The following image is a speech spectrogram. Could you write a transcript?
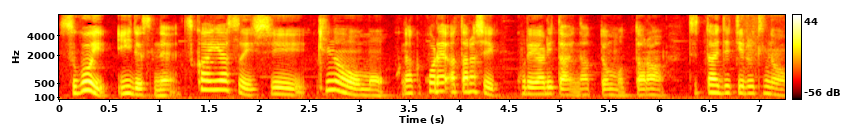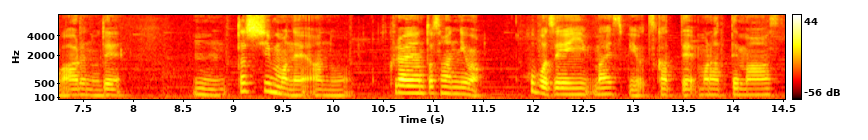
すごいいいですね。使いやすいし機能もなんかこれ新しいこれやりたいなって思ったら絶対できる機能があるので、うん、私もねあのクライアントさんにはほぼ全員マイスピーを使ってもらってます。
